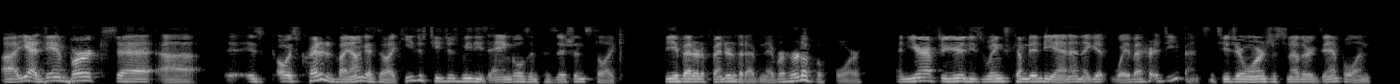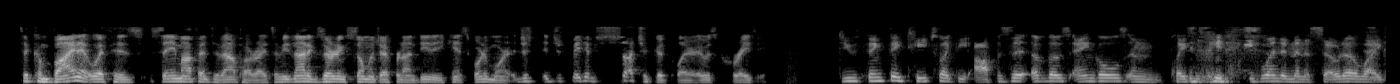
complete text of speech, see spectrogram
uh, yeah, Dan Burke said, uh, is always credited by young guys. They're like, he just teaches me these angles and positions to like be a better defender that I've never heard of before. And year after year, these wings come to Indiana and they get way better at defense. And TJ Warren's just another example. And to combine it with his same offensive output, right? So he's not exerting so much effort on D that he can't score anymore. It just, it just made him such a good player. It was crazy. Do you think they teach like the opposite of those angles in places in Cleveland and Minnesota? Like,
